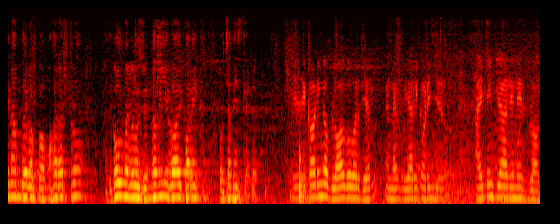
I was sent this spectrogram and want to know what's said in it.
Inamdar of Maharashtra gold medal Navi Rai Parekh of Chhattisgarh. He's recording a vlog over there and we are recording here. I think we are in his vlog.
